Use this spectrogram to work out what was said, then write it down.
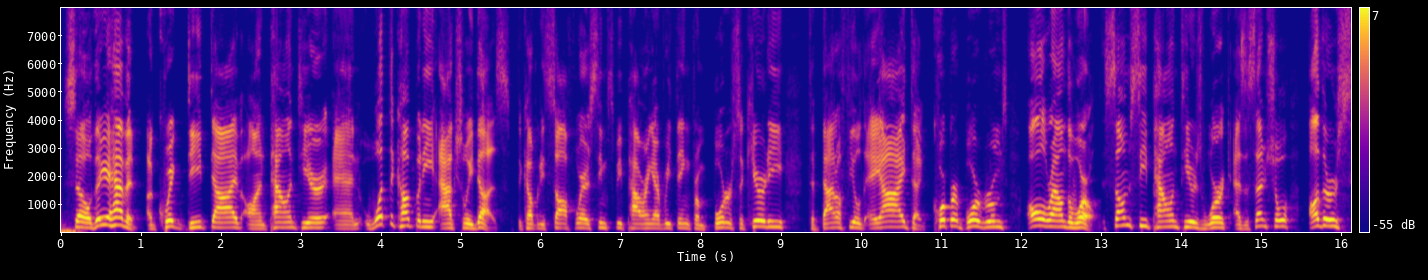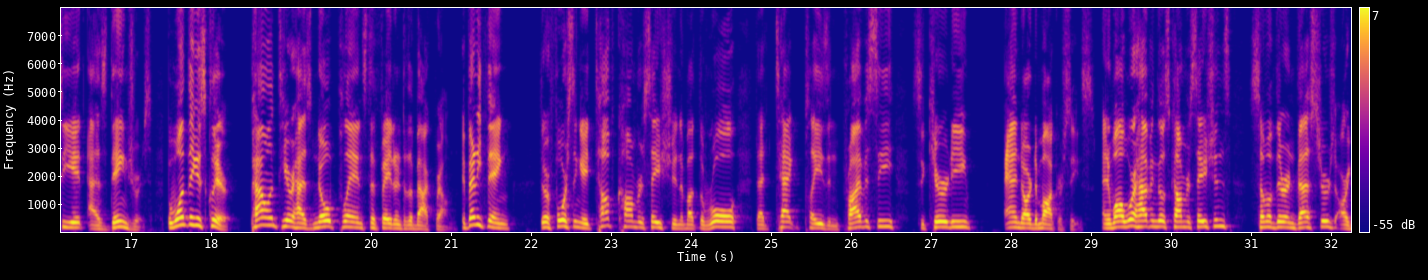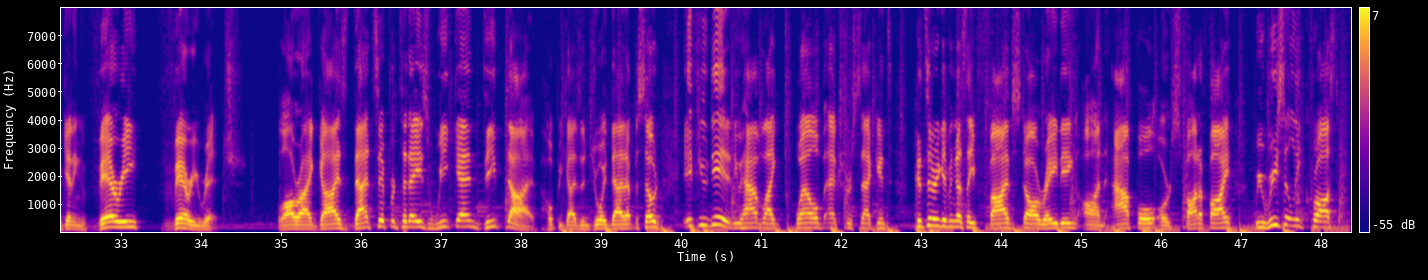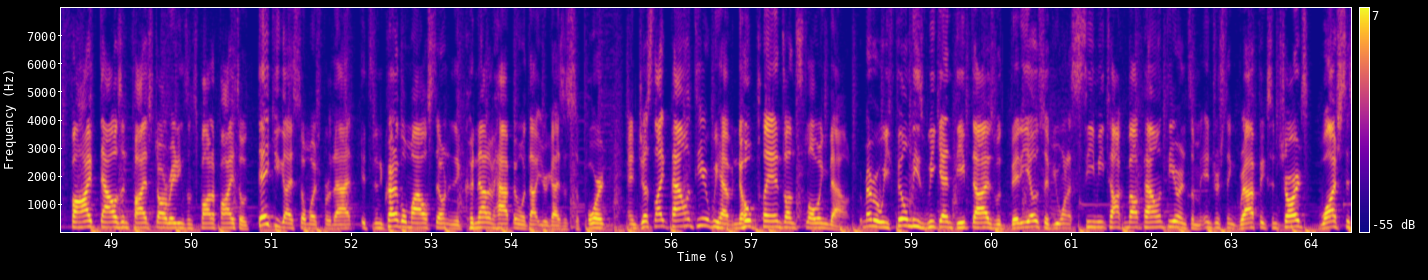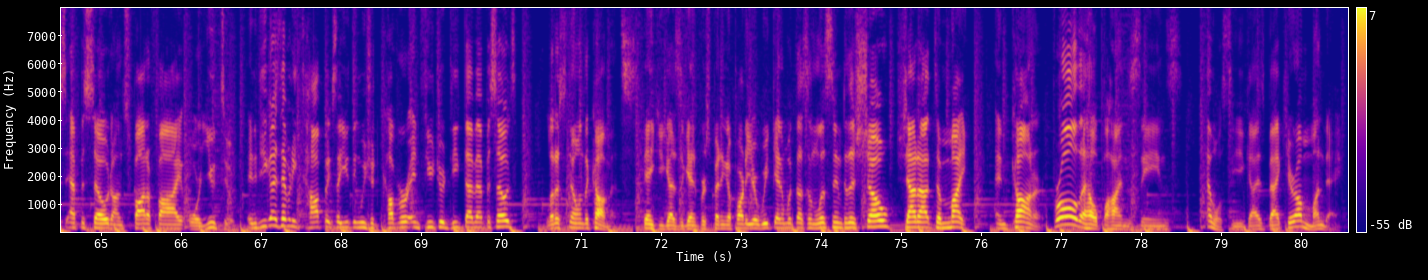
So there you have it, a quick deep dive on Palantir and what the company actually does. The company's software seems to be powering everything from border security to battlefield AI to corporate boardrooms all around the world. Some see Palantir's work as essential, others see it as dangerous. But one thing is clear, Palantir has no plans to fade into the background. If anything, they're forcing a tough conversation about the role that tech plays in privacy, security, and our democracies. And while we're having those conversations, some of their investors are getting very, very rich. Well, all right, guys, that's it for today's weekend deep dive. Hope you guys enjoyed that episode. If you did and you have like 12 extra seconds, consider giving us a five star rating on Apple or Spotify. We recently crossed 5,000 five star ratings on Spotify, so thank you guys so much for that. It's an incredible milestone and it could not have happened without your guys' support. And just like Palantir, we have no plans on slowing down. Remember, we film these weekend deep dives with videos, so if you want to see me talk about Palantir and some interesting graphics and charts, watch this episode episode on Spotify or YouTube. And if you guys have any topics that you think we should cover in future deep dive episodes, let us know in the comments. Thank you guys again for spending a part of your weekend with us and listening to this show. Shout out to Mike and Connor for all the help behind the scenes. And we'll see you guys back here on Monday.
